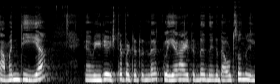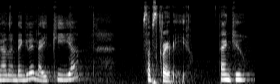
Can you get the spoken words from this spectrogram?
കമന്റ് ചെയ്യുക. വീഡിയോ ഇഷ്ടപ്പെട്ടിട്ടുണ്ട് ക്ലിയർ ആയിട്ടുണ്ട് എന്തെങ്കിലും ഡൗട്ട്സ് ഒന്നും ഇല്ലാന്നുണ്ടെങ്കിൽ ലൈക്ക് ചെയ്യുക സബ്സ്ക്രൈബ് ചെയ്യുക. താങ്ക്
